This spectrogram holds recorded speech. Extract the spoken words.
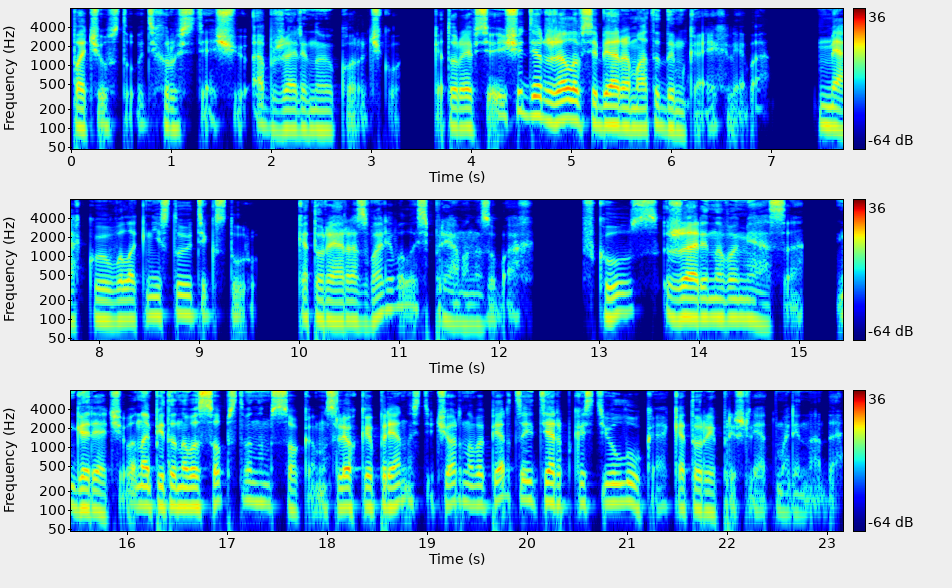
Почувствовать хрустящую, обжаренную корочку, которая все еще держала в себе ароматы дымка и хлеба. Мягкую волокнистую текстуру, которая разваливалась прямо на зубах. Вкус жареного мяса, горячего, напитанного собственным соком, с легкой пряностью черного перца и терпкостью лука, которые пришли от маринада.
